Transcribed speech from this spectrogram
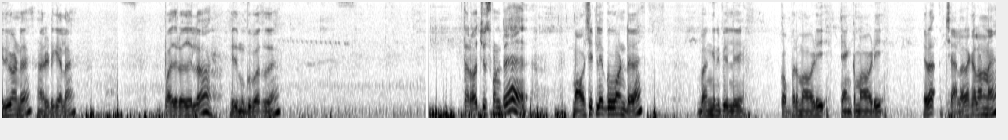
ఇదిగోండి అరటికాయల? పది రోజుల్లో ఇది ముగ్గిపోతుంది. తర్వాత చూసుకుంటే మామిడి చెట్లు ఎక్కువగా ఉంటాయి బంగినపల్లి కొబ్బరి మామిడి టెంక మామిడి ఇలా చాలా రకాలు ఉన్నాయి.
